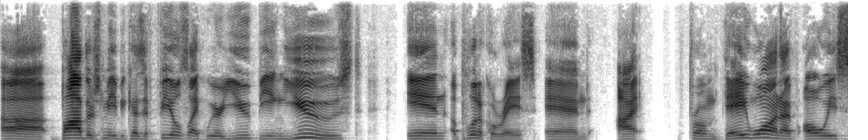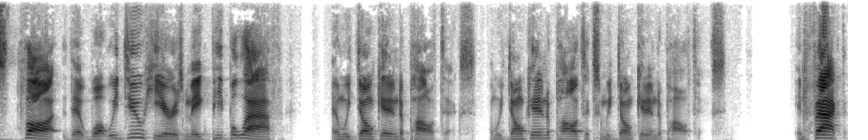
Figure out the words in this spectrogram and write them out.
uh, bothers me because it feels like we're u- being used in a political race, and I from day one, I've always thought that what we do here is make people laugh and we don't get into politics. And we don't get into politics and we don't get into politics. In fact,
